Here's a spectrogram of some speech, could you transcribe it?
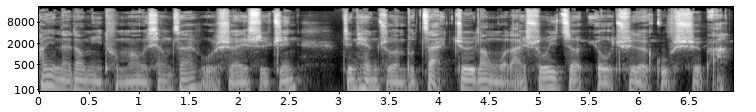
欢迎来到迷途猫的香哉，我是 S 君。今天主人不在，就让我来说一则有趣的故事吧。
